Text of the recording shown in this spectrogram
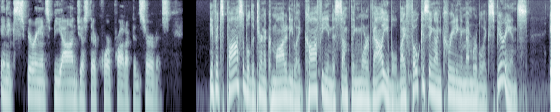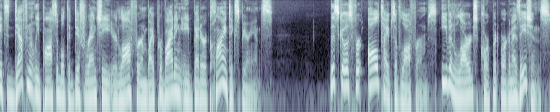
an experience beyond just their core product and service. If it's possible to turn a commodity like coffee into something more valuable by focusing on creating a memorable experience, it's definitely possible to differentiate your law firm by providing a better client experience. This goes for all types of law firms, even large corporate organizations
